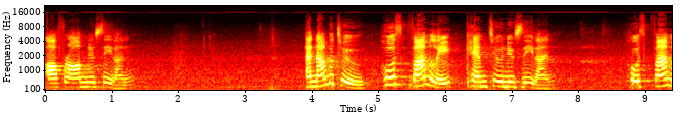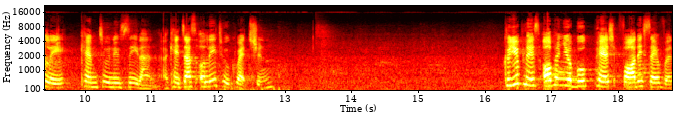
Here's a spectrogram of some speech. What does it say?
are from New Zealand? And number two, whose family came to New Zealand? Whose family came to New Zealand? Okay, just only two questions. Could you please open your book, page 47?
